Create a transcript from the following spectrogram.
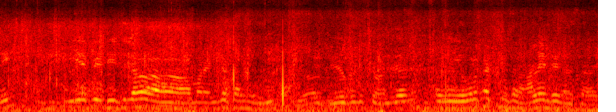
ఉంది. టీఏపీ డీసీలో మన ఇంట్లో సంఘం ఉంది. అది ఎవరికి వచ్చింది సార్? ఆన్లైన్ రేటర్ సార్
